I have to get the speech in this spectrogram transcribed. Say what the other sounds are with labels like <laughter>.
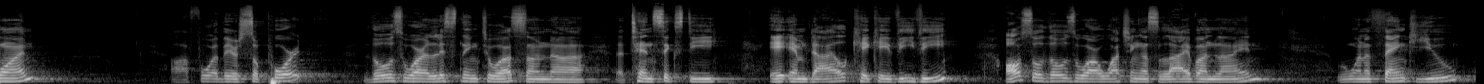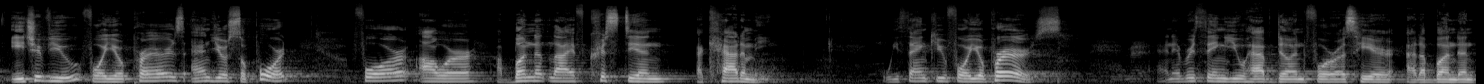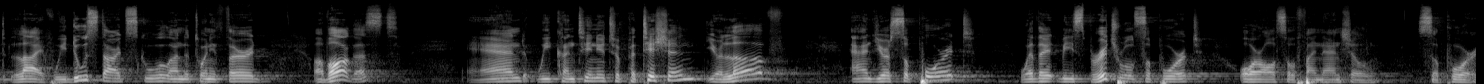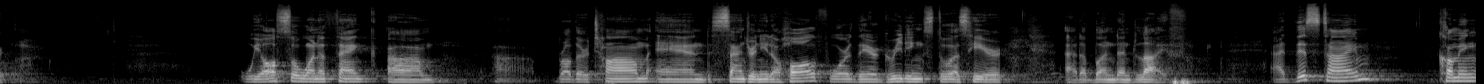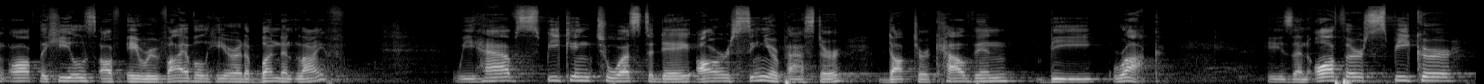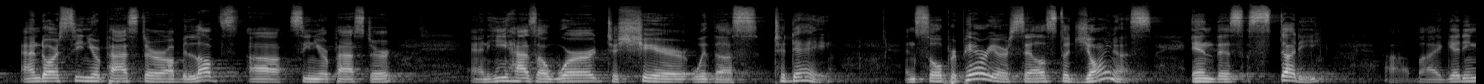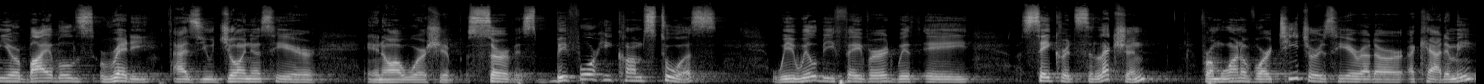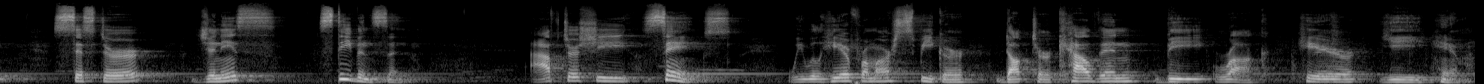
everyone uh, for their support. Those who are listening to us on uh, the 1060 AM dial, KKVV. Also, those who are watching us live online. We want to thank you, each of you, for your prayers and your support for our Abundant Life Christian Academy. We thank you for your prayers and everything you have done for us here at Abundant Life. We do start school on the 23rd of August, and we continue to petition your love and your support, whether it be spiritual support or also financial support. We also want to thank um, uh, Brother Tom and Sandra Nita Hall for their greetings to us here at Abundant Life. At this time, coming off the heels of a revival here at Abundant Life, we have speaking to us today our senior pastor, Dr. Calvin B. Rock. He's an author, speaker, and our senior pastor, our beloved uh, senior pastor, and he has a word to share with us today. And so prepare yourselves to join us in this study uh, by getting your Bibles ready as you join us here in our worship service. Before he comes to us, we will be favored with a sacred selection from one of our teachers here at our academy, Sister Janice Stevenson. After she sings, we will hear from our speaker, Dr. Calvin B. Rock. Hear ye him.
